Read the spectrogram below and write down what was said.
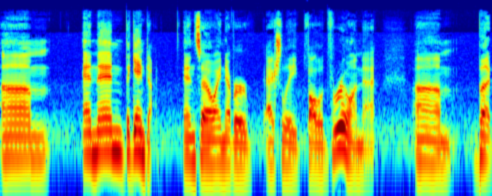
um, and then the game died, and so I never actually followed through on that. Um, but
